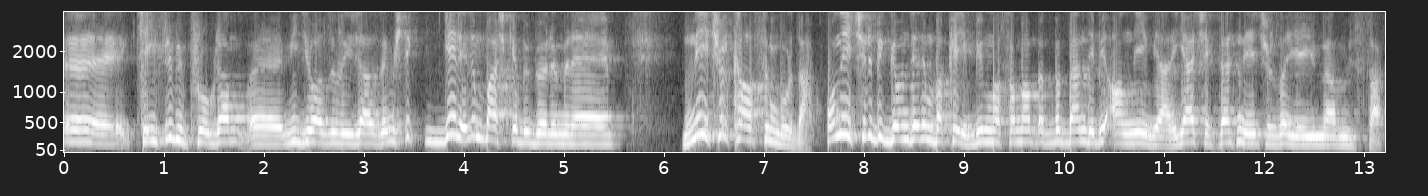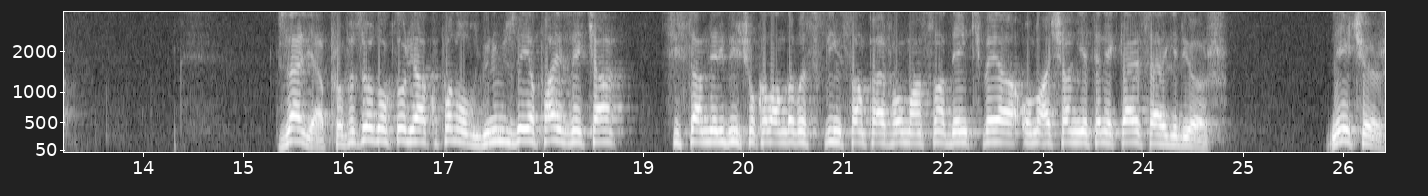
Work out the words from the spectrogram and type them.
e, keyifli bir program, e, video hazırlayacağız demiştik. Gelelim başka bir bölümüne. Nature kalsın burada. O Nature'ı bir gönderin bakayım. Bir masama ben de bir anlayayım yani. Gerçekten Nature'da yayınlanmışsa. Güzel ya. Profesör Doktor Yakup Hanoğlu günümüzde yapay zeka sistemleri birçok alanda vasıflı insan performansına denk veya onu aşan yetenekler sergiliyor. Nature.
